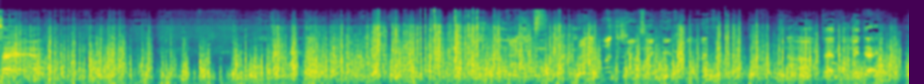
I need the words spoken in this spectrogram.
せん何待って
